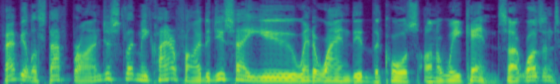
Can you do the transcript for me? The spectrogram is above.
Fabulous stuff, Brian. Just let me clarify. Did you say you went away and did the course on a weekend? So it wasn't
